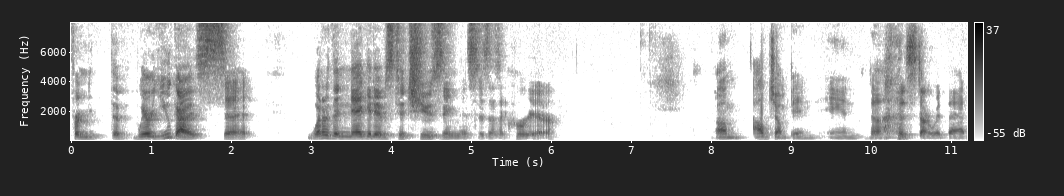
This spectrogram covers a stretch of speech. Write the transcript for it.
from the where you guys sit, what are the negatives to choosing this as, as a career? Um, I'll jump in and uh, start with that.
